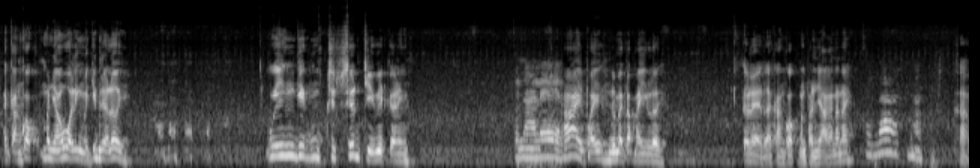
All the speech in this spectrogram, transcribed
ไอ้กังกอกมันยังเอาหัวลิงไปกินเรือเลย วิ่งกินสิ้นชีวิตกันนี่เป็นนาแร่หายไปดูไม่กลับมาอีกเลย ก็เลยแต่กังกอกมันพันยากันนั่นไงใช่ลาดนะครับ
